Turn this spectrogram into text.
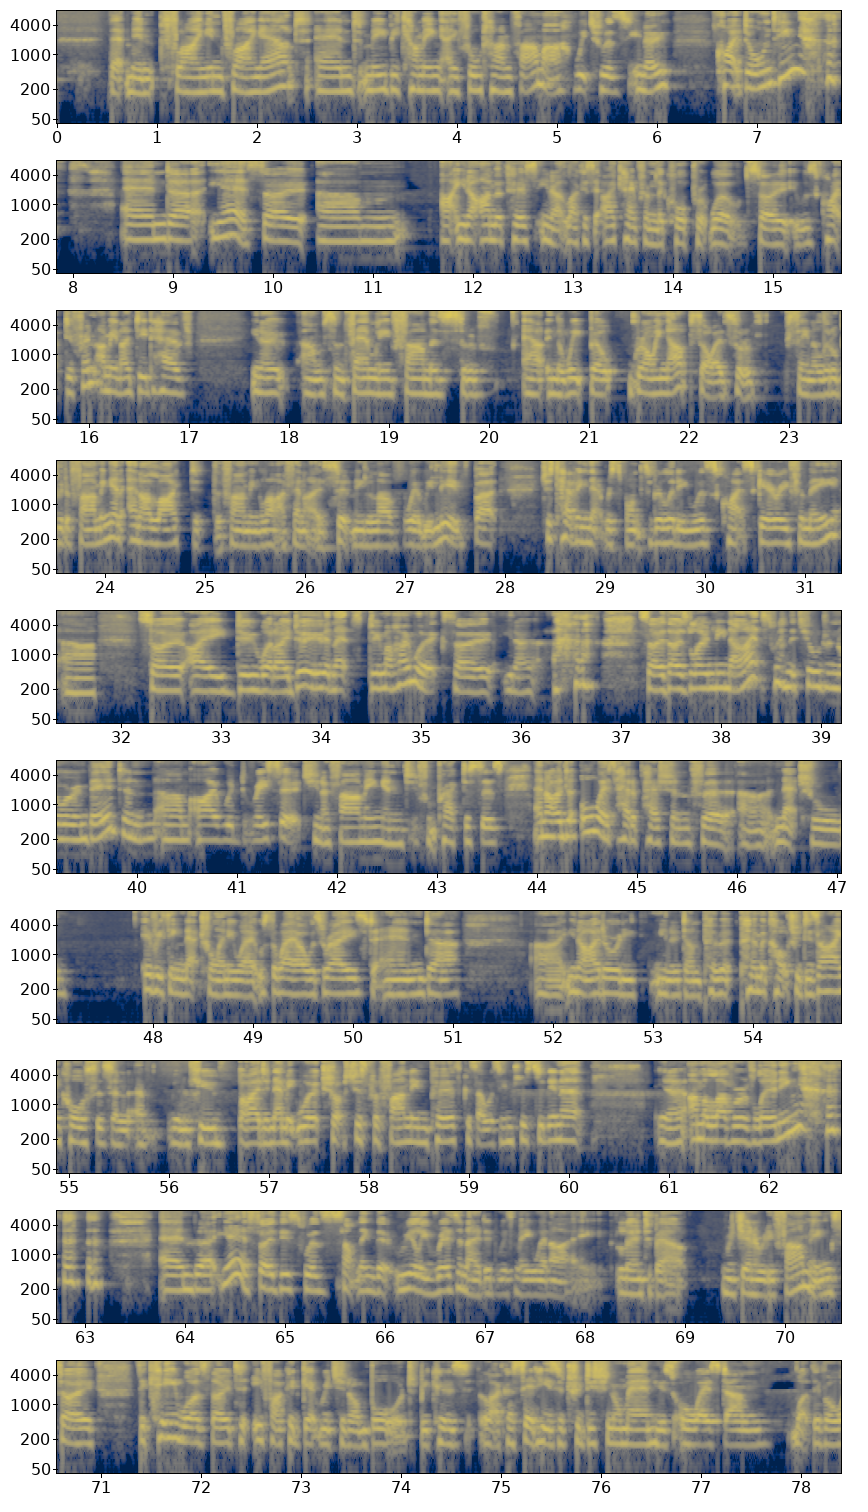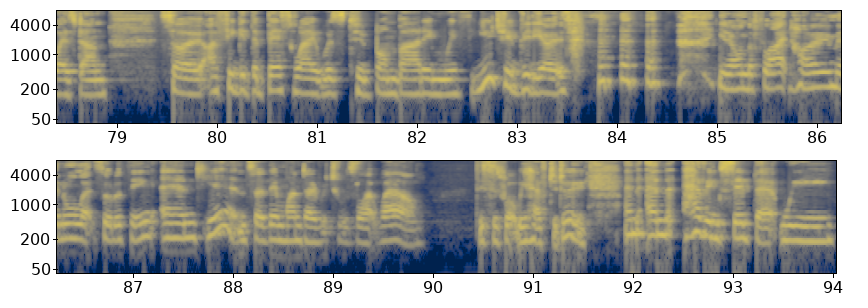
that meant flying in, flying out, and me becoming a full time farmer, which was, you know, quite daunting. and uh, yeah, so um, you know, I'm a person, you know, like I said, I came from the corporate world, so it was quite different. I mean, I did have, you know, um, some family farmers sort of out in the wheat belt growing up, so I'd sort of seen a little bit of farming and, and I liked the farming life and I certainly love where we live. But just having that responsibility was quite scary for me. Uh, so I do what I do and that's do my homework. So, you know, so those lonely nights when the children were in bed and um, I would research, you know, farming and different practices. And I'd always had a passion for uh, natural, everything natural anyway. It was the way I was raised and, uh, uh, you know, I'd already, you know, done permaculture design courses and uh, you know, a few biodynamic workshops just for fun in Perth because I was interested in it. You know, I'm a lover of learning. and uh, yeah, so this was something that really resonated with me when I learnt about regenerative farming. So the key was though to if I could get Richard on board because like I said he's a traditional man who's always done what they've always done. So I figured the best way was to bombard him with YouTube videos. you know, on the flight home and all that sort of thing. And yeah, and so then one day Richard was like, "Wow, this is what we have to do." And and having said that, we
